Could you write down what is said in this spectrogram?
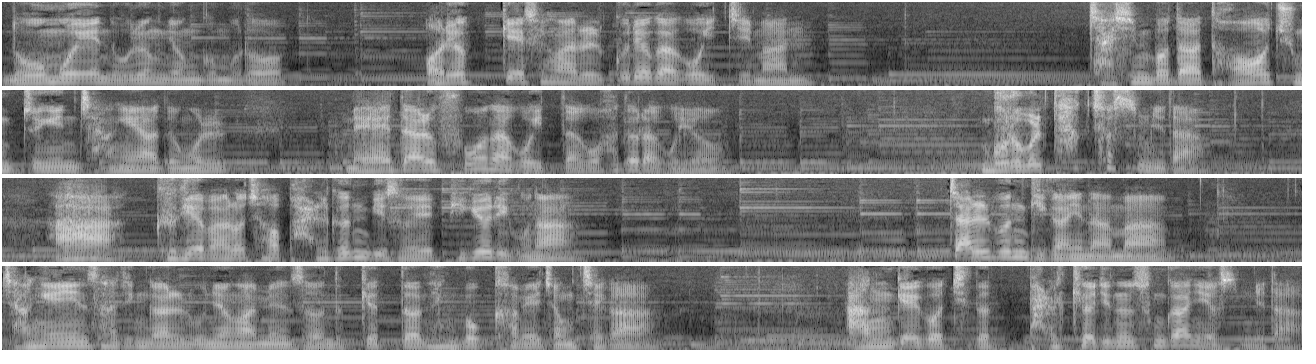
노모의 노령연금으로 어렵게 생활을 꾸려가고 있지만 자신보다 더 중증인 장애 아동을 매달 후원하고 있다고 하더라고요. 무릎을 탁 쳤습니다. 아, 그게 바로 저 밝은 미소의 비결이구나. 짧은 기간이나마 장애인 사진관을 운영하면서 느꼈던 행복함의 정체가 안개 거치듯 밝혀지는 순간이었습니다.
